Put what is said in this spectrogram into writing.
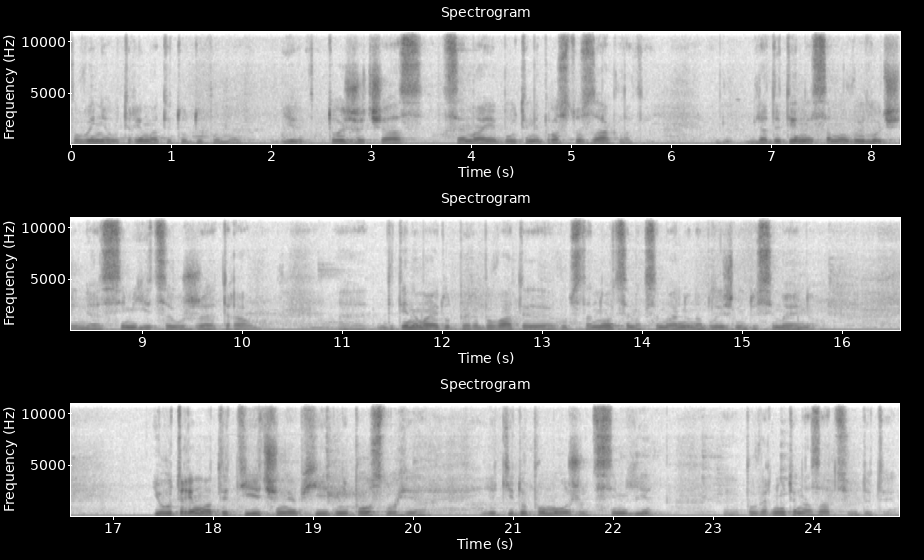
повинні отримати тут допомогу. І в той же час це має бути не просто заклад. Для дитини самовилучення з сім'ї це вже травма. Е, Дитина має тут перебувати в обстановці максимально наближеній до сімейного. І отримувати ті чи необхідні послуги, які допоможуть сім'ї е, повернути назад цю дитину.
